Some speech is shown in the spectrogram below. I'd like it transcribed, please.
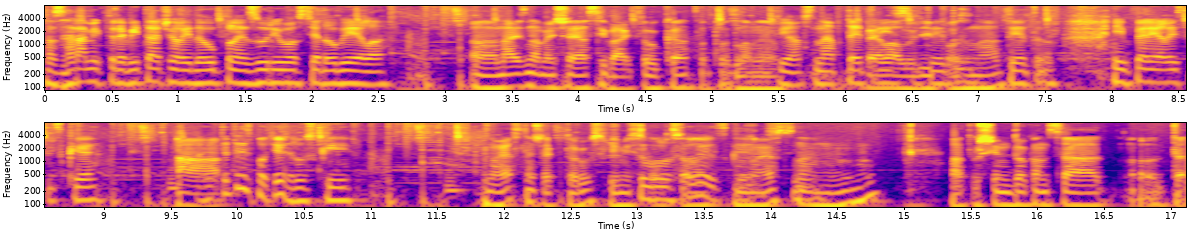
A s hrami, ktoré vytáčali do úplnej zúrivosti a do biela. A najznámejšia je asi Vajcovka, to podľa mňa. Jasná, Tetris. Veľa ľudí tieto, pozná. Tieto imperialistické. A, Ale Tetris bol tiež ruský. No jasné, však to Rus vymyslel To bolo celé. sovietské, No jasné. mhm. A tuším dokonca tá,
